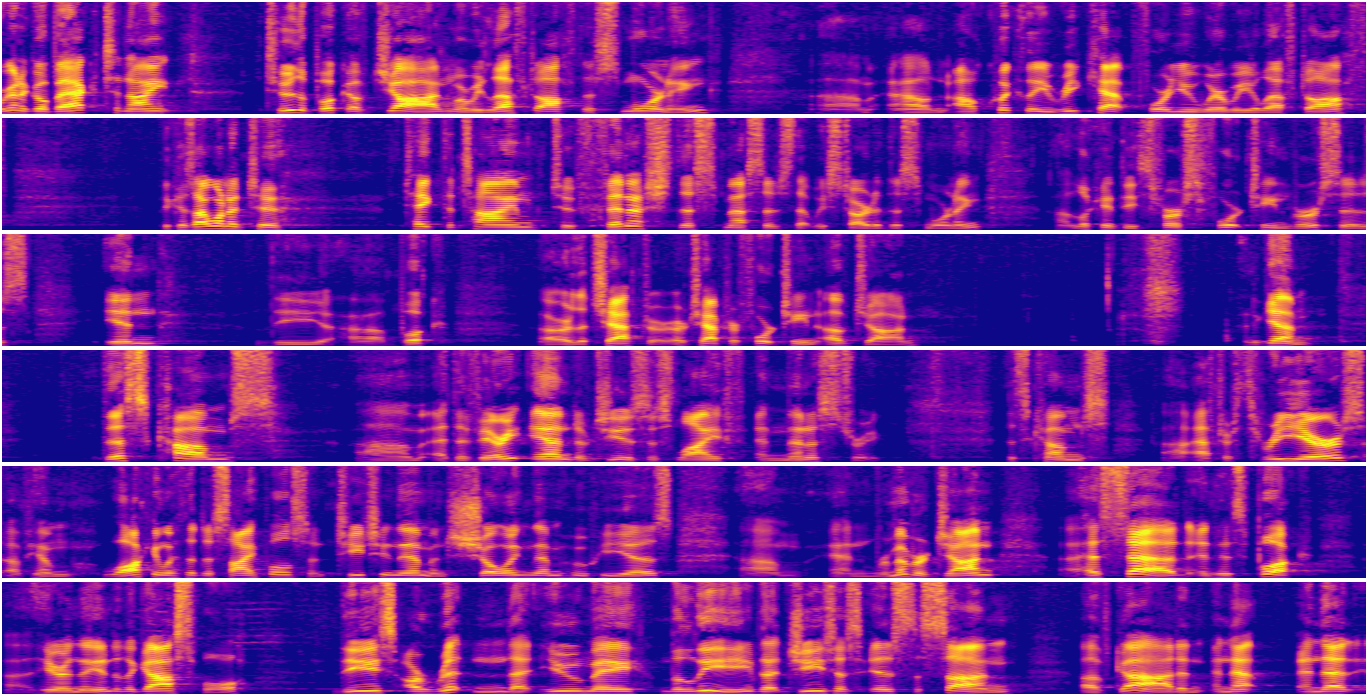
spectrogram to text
We're going to go back tonight to the book of John, where we left off this morning. Um, and I'll quickly recap for you where we left off, because I wanted to take the time to finish this message that we started this morning, uh, looking at these first 14 verses in the uh, book or the chapter or chapter 14 of John. And again, this comes um, at the very end of Jesus' life and ministry. This comes uh, after three years of him walking with the disciples and teaching them and showing them who he is. Um, and remember, John has said in his book, uh, here in the end of the gospel, these are written that you may believe that Jesus is the Son of God, and, and, that, and that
